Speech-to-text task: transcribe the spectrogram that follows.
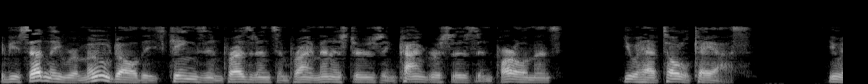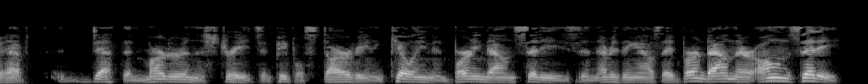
if you suddenly removed all these kings and presidents and prime ministers and congresses and parliaments, you would have total chaos. You would have death and murder in the streets and people starving and killing and burning down cities and everything else. They'd burn down their own city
